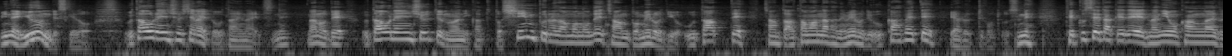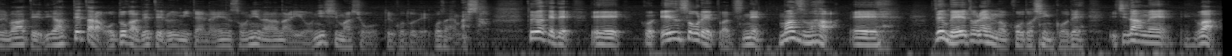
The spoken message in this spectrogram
みんな言うんですけど、歌う練習してないと歌えないですね。なので、歌う練習っていうのは何かっていうと、シンプルなものでちゃんとメロディーを歌って、ちゃんと頭の中でメロディーを浮かべてやるってことですね。手癖だけで何も考えずにバーってやってたら音が出てるみたいな演奏にならないようにしましょうということでございました。というわけで、えーこれ演奏例とはですね、まずは、えー全部 A トレーンのコード進行で、1段目は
